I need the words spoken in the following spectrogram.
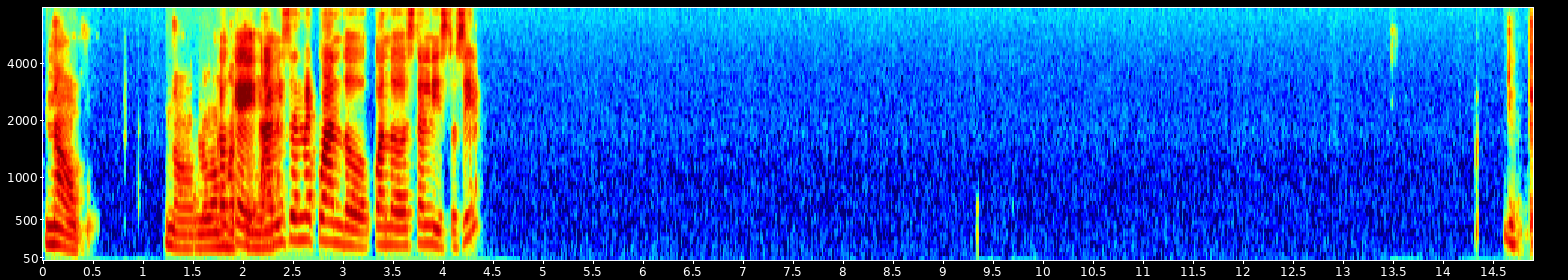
No. No, lo vamos Ok, a tomar. avísenme cuando, cuando estén listos, ¿sí? Ok.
